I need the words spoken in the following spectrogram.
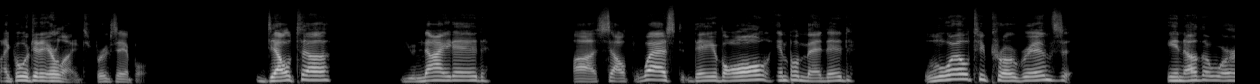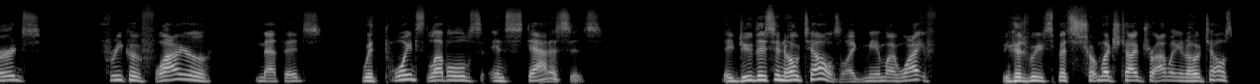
Like look at airlines, for example. Delta, United, uh, Southwest, they've all implemented loyalty programs. In other words, frequent flyer methods with points, levels, and statuses. They do this in hotels, like me and my wife, because we spent so much time traveling in hotels.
